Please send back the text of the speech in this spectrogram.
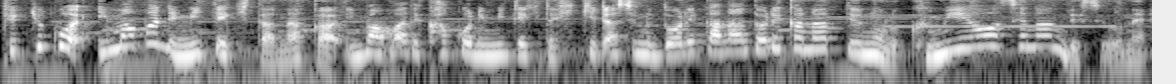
結局は今まで見てきた中今まで過去に見てきた引き出しのどれかなどれかなっていうのの組み合わせなんですよね、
